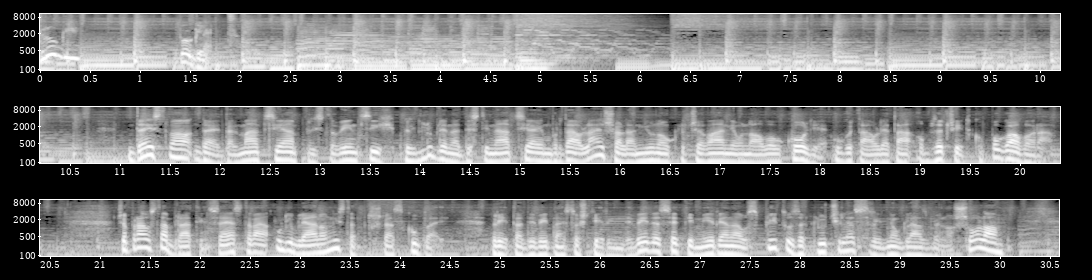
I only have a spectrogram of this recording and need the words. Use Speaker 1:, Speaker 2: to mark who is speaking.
Speaker 1: Drugi pogled.
Speaker 2: Dejstvo, da je Dalmacija pri slovencih priljubljena destinacija, je morda olajšala njuno vključevanje v novo okolje, ugotavljata ob začetku pogovora. Čeprav sta brat in sestra v Ljubljano nista prišla skupaj. Leta 1994 je Mirjana v Splitu zaključila srednjo glasbeno šolo.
